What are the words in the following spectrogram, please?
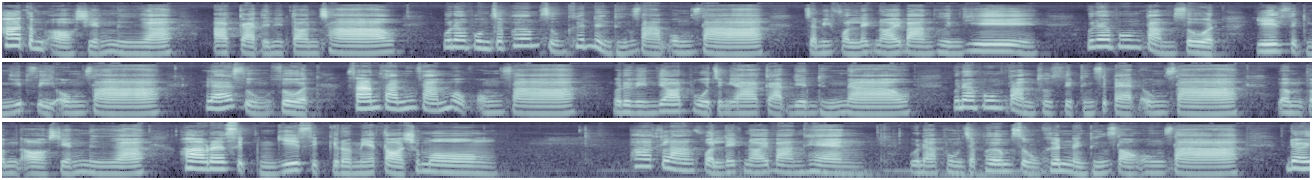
ภาคตะวันออกเฉียงเหนือ อากาศเย็นในตอนเช้า อุณหภูมิจะเพิ่มสูงขึ้น 1-3 องศา จะมีฝนเล็กน้อยบางพื้นที่ อุณหภูมิต่ำสุด 20-24 องศา และสูงสุด 33-36 องศา บริเวณยอดภูจะมีอากาศเย็นถึงหนาว อุณหภูมิต่ำสุด 10-18 องศา ลมตะวันออกเฉียงเหนือ ความเร็ว 10-20 กิโลเมตรต่อชั่วโมง ภาคกลางฝนเล็กน้อยบางแห่ง อุณหภูมิจะเพิ่มสูงขึ้น 1-2 องศา โดย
